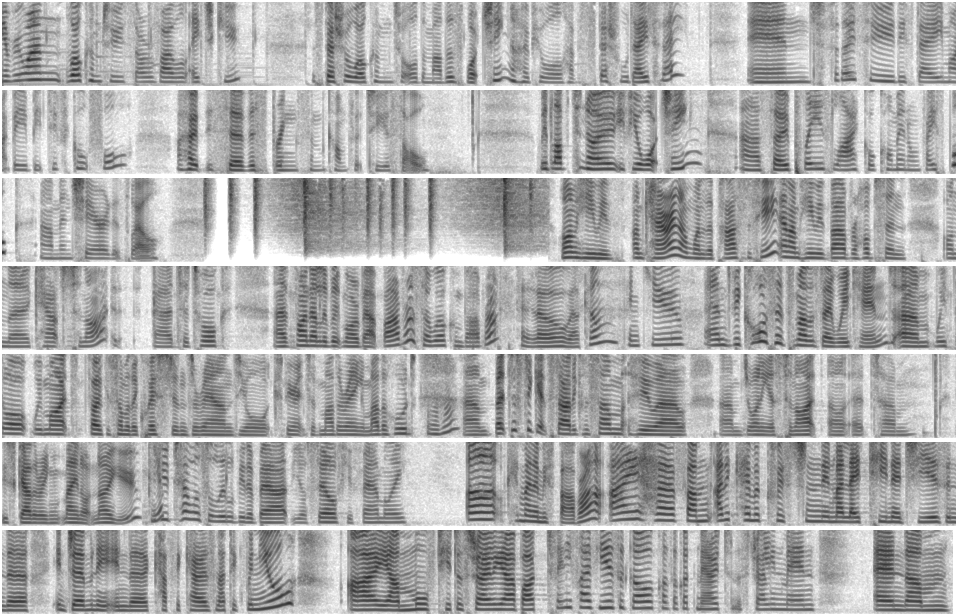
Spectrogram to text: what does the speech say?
morning, everyone. Welcome to Soul Revival HQ. A special welcome to all the mothers watching. I hope you all have a special day today. And for those who this day might be a bit difficult for, I hope this service brings some comfort to your soul. We'd love to know if you're watching, uh, so please like or comment on Facebook um, and share it as well. Well, I'm here with I'm Karen. I'm one of the pastors here, and I'm here with Barbara Hobson on the couch tonight uh, to talk, uh, find out a little bit more about Barbara. So, welcome, Barbara. Hello, welcome. Thank you. And because it's Mother's Day weekend, um, we thought we might focus some of the questions around your experience of mothering and motherhood. Mm-hmm. Um, but just to get started, because some who are um, joining us tonight uh, at um, this gathering may not know you, could Yep. you tell us a little bit about yourself, your family? Uh, okay, my name is Barbara. I have um, I became a Christian in my late teenage years in the in Germany in the Catholic Charismatic Renewal. I um, moved here to Australia about 25 years ago because I got married to an Australian man, and um,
